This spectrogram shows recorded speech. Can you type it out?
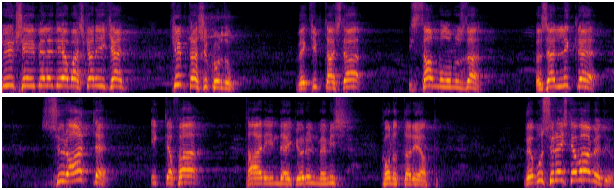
Büyükşehir Belediye Başkanı iken Kiptaş'ı kurdum. Ve Kiptaş'ta İstanbul'umuzda özellikle süratle ilk defa tarihinde görülmemiş konutları yaptık. Ve bu süreç devam ediyor.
